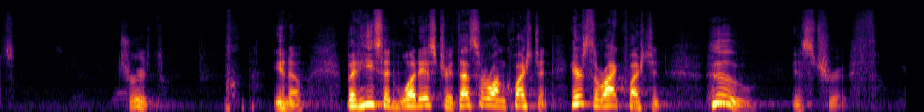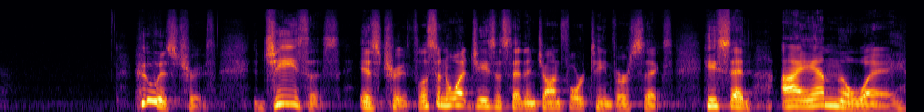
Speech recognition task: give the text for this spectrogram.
It's truth you know. But he said, What is truth? That's the wrong question. Here's the right question Who is truth? Who is truth? Jesus is truth. Listen to what Jesus said in John 14, verse 6. He said, I am the way,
